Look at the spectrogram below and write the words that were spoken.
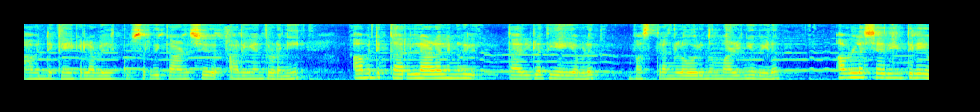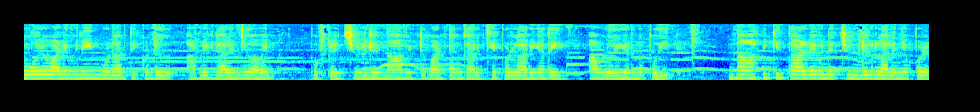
അവന്റെ കൈകൾ അവളിൽ കുസൃതി കാണിച്ച് അറിയാൻ തുടങ്ങി. അവന്റെ കരലാടലങ്ങളിൽ തരിളതിയായി അവൾ വസ്ത്രങ്ങൾ ഓരോന്നും അഴിഞ്ഞു വീണു. അവളുടെ ശരീരത്തിലെ ഓരോ അണുവിനെയും ഉണർത്തിക്കൊണ്ട് അവളിൽ അലഞ്ഞു അവൻ പൊക്കൽ ചുഴിയിൽ നാവിട്ട് വട്ടം കറക്കിയപ്പോൾ അറിയാതെ അവൾ ഉയർന്നു പോയി. നാഭിക്ക് താഴെ അവന്റെ ചുണ്ടുകൾ അലഞ്ഞപ്പോൾ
